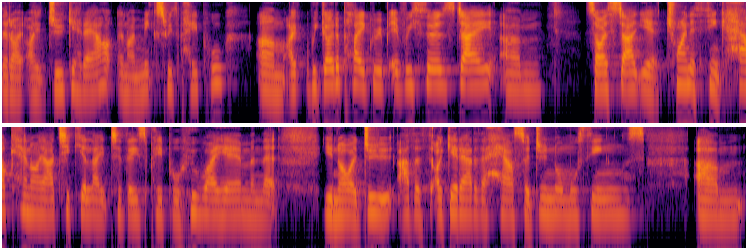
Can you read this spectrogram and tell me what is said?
that I, I do get out and I mix with people. Um, I, we go to playgroup every Thursday. Um, so I start, yeah, trying to think how can I articulate to these people who I am and that, you know, I do other, I get out of the house, I do normal things. Um,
